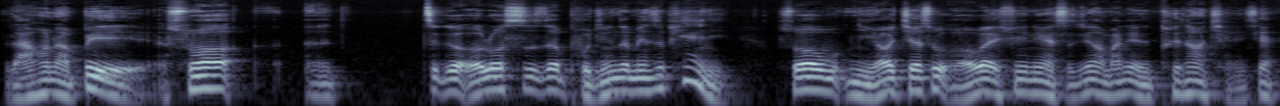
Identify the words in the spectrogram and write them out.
然后呢，被说，呃，这个俄罗斯这普京这边是骗你，说你要接受额外训练，实际上把你推上前线，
